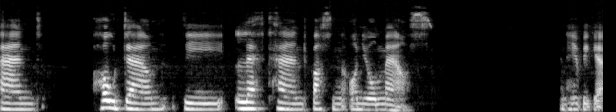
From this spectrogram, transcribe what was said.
and hold down the left hand button on your mouse. And here we go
